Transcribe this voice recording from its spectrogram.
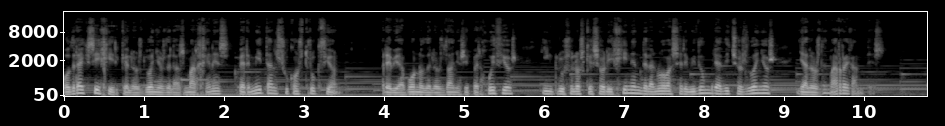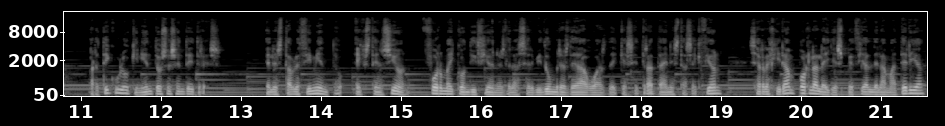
podrá exigir que los dueños de las márgenes permitan su construcción, previo abono de los daños y perjuicios, incluso los que se originen de la nueva servidumbre a dichos dueños y a los demás regantes. Artículo 563. El establecimiento, extensión, forma y condiciones de las servidumbres de aguas de que se trata en esta sección se regirán por la ley especial de la materia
